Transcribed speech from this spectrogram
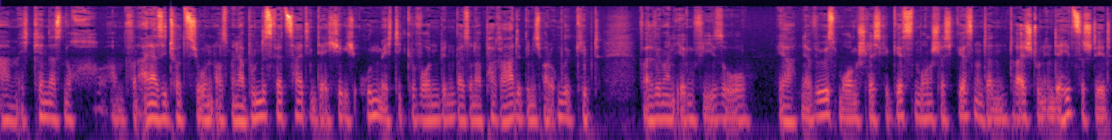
Ähm, ich kenne das noch ähm, von einer Situation aus meiner Bundeswehrzeit, in der ich wirklich ohnmächtig geworden bin. Bei so einer Parade bin ich mal umgekippt, weil wenn man irgendwie so ja, nervös, morgen schlecht gegessen, morgen schlecht gegessen und dann drei Stunden in der Hitze steht,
